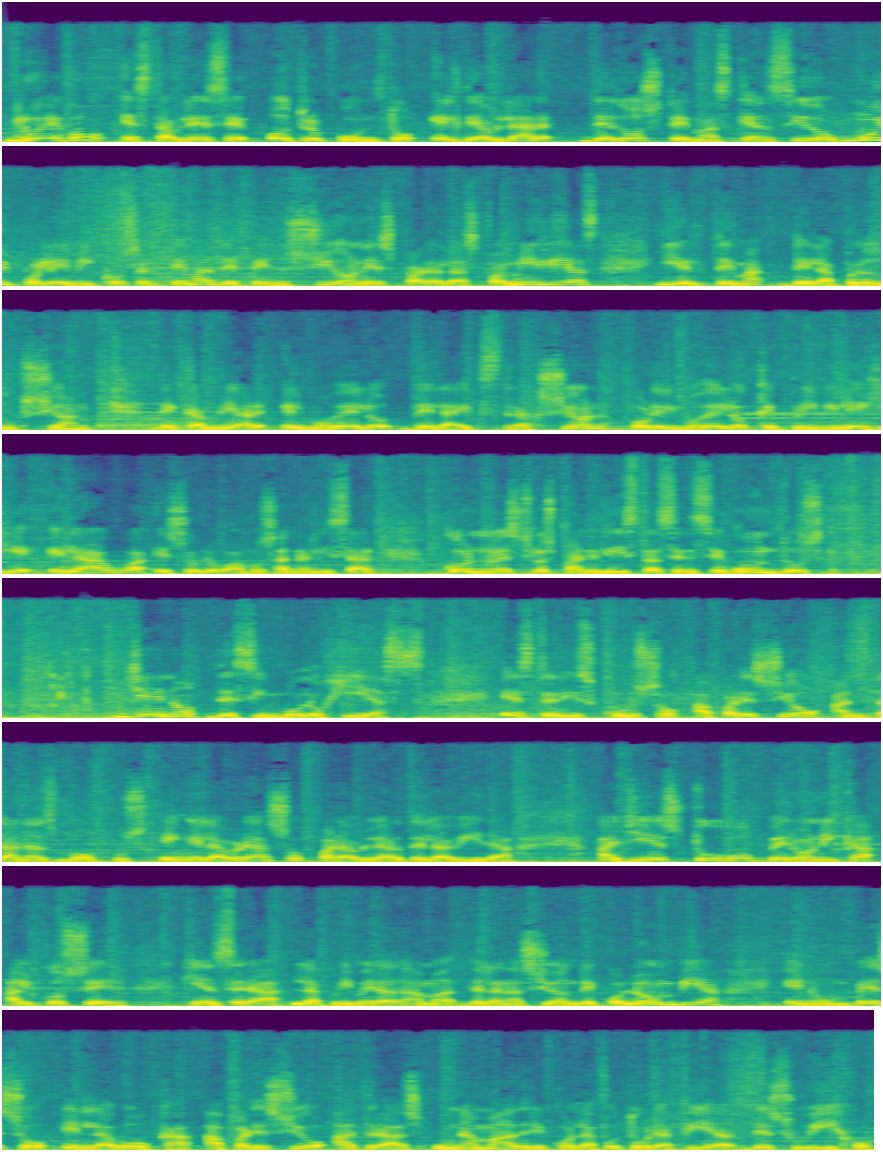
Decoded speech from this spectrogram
Luego establece otro punto, el de hablar de dos temas que han sido muy polémicos, el tema de pensiones para las familias y el tema de la producción, de cambiar el modelo de la extracción por el modelo que privilegie el agua. Eso lo vamos a analizar con nuestros panelistas en segundos lleno de simbologías. Este discurso apareció Antanas Mocus en el abrazo para hablar de la vida. Allí estuvo Verónica Alcocer, quien será la primera dama de la Nación de Colombia, en un beso en la boca. Apareció atrás una madre con la fotografía de su hijo.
